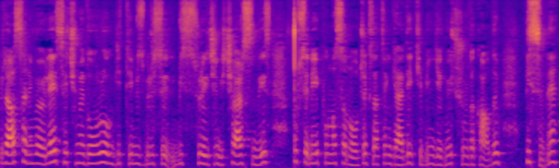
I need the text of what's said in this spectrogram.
biraz hani böyle seçime doğru gittiğimiz bir, bir sürecin içerisindeyiz. Bu sene yapılmasa ne olacak? Zaten geldi 2023 şurada kaldı bir sene.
